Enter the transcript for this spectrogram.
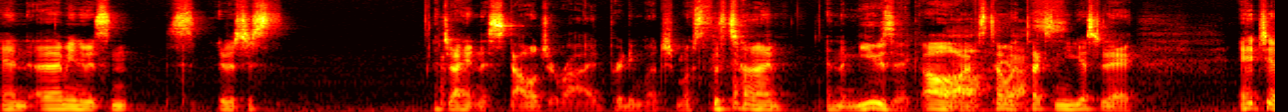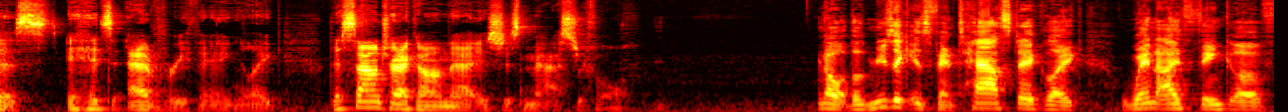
and uh, I mean it was it was just a giant nostalgia ride, pretty much most of the time. and the music, oh, I was Ah, telling yes. texting you yesterday, it just it hits everything. Like the soundtrack on that is just masterful. No, the music is fantastic. Like when I think of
